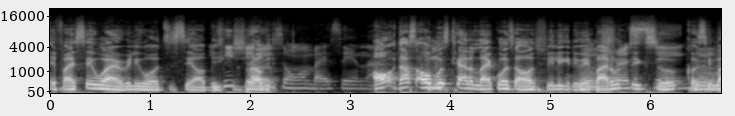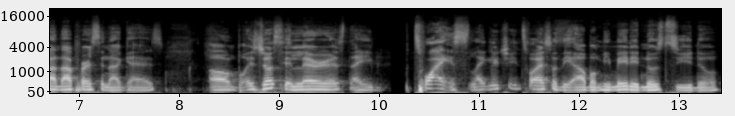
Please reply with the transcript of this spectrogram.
if I say what I really want to say, I'll be. Is he I'll shaming someone by saying that? Oh, that's almost kind of like what I was feeling in a way, but I don't think so Interesting. because him and that person are guys. Um, but it's just hilarious that he twice, like literally twice on the album, he made it knows to you know,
